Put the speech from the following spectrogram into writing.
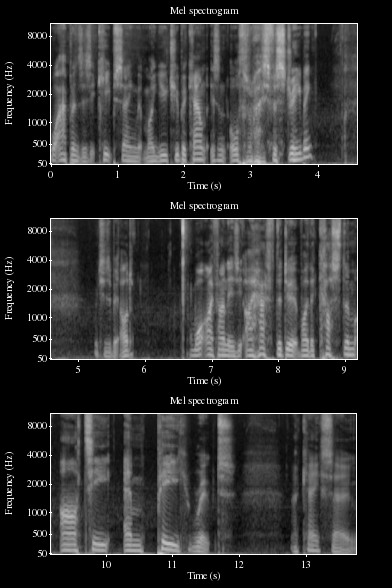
What happens is it keeps saying that my YouTube account isn't authorized for streaming which is a bit odd. What I found is I have to do it by the custom RTMP route. Okay, so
